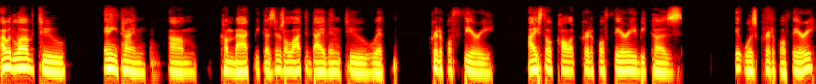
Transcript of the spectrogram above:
i would love to anytime um come back because there's a lot to dive into with critical theory i still call it critical theory because it was critical theory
